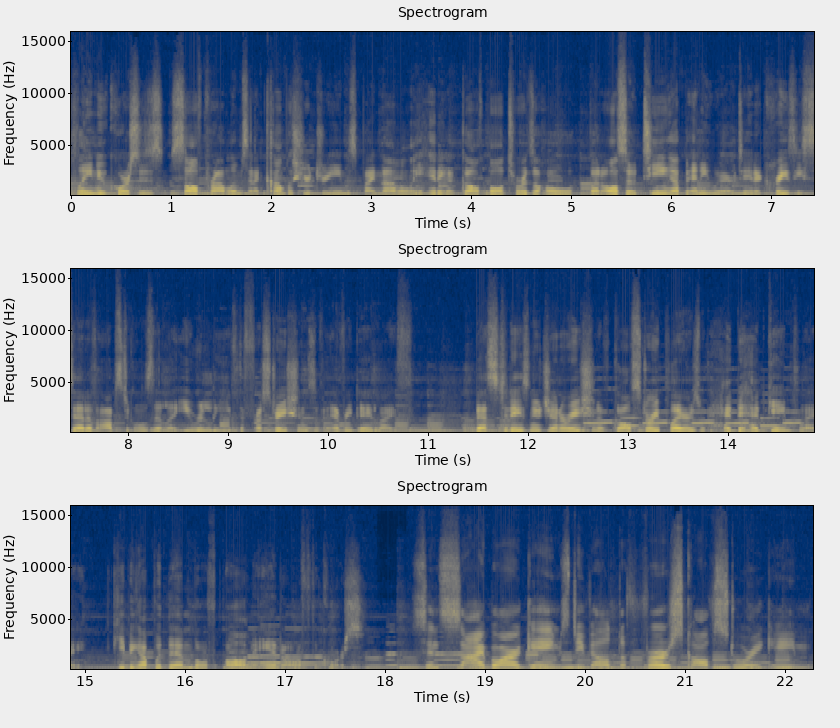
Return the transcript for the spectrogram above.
Play new courses, solve problems, and accomplish your dreams by not only hitting a golf ball towards a hole, but also teeing up anywhere to hit a crazy set of obstacles that let you relieve the frustrations of everyday life. Best today's new generation of Golf Story players with head to head gameplay, keeping up with them both on and off the course. Since Sidebar Games developed the first Golf Story game,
